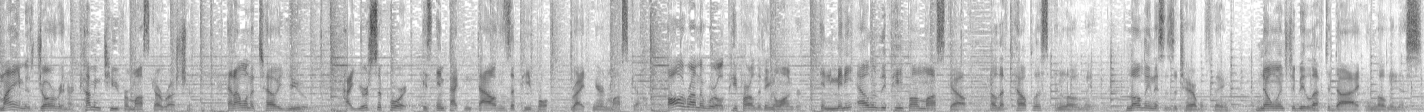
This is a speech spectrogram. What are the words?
My name is Joel Renner, coming to you from Moscow, Russia, and I want to tell you how your support is impacting thousands of people right here in Moscow. All around the world, people are living longer, and many elderly people in Moscow are left helpless and lonely. Loneliness is a terrible thing. No one should be left to die in loneliness.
